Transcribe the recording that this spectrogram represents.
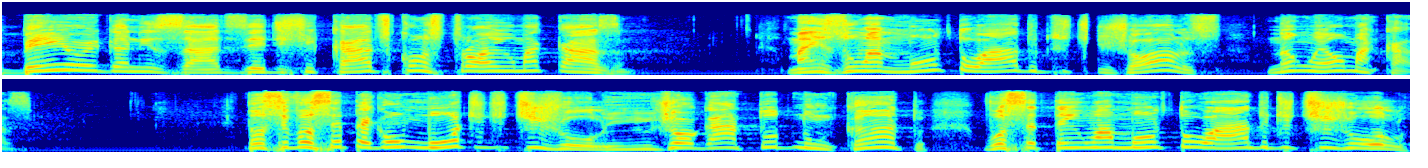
bem organizados edificados, constroem uma casa. Mas um amontoado de tijolos não é uma casa. Então, se você pegar um monte de tijolo e jogar tudo num canto, você tem um amontoado de tijolo.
